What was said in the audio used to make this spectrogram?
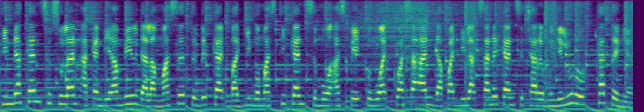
Tindakan susulan akan diambil dalam masa terdekat bagi memastikan semua aspek penguatkuasaan dapat dilaksanakan secara menyeluruh, katanya.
